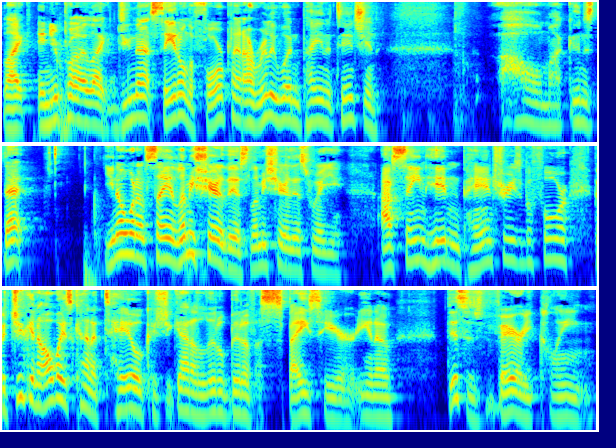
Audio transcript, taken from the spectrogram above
Like, and you're probably like, do you not see it on the floor plan? I really wasn't paying attention. Oh my goodness. That, you know what I'm saying? Let me share this. Let me share this with you. I've seen hidden pantries before, but you can always kind of tell because you got a little bit of a space here. You know, this is very clean.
